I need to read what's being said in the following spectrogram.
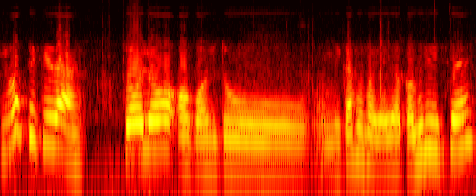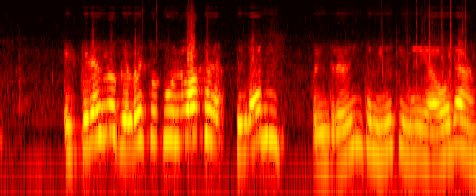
y vos te quedás solo o con tu, en mi caso soy ido con Grise, esperando que el resto sube y baja, serán entre 20 minutos y media hora.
